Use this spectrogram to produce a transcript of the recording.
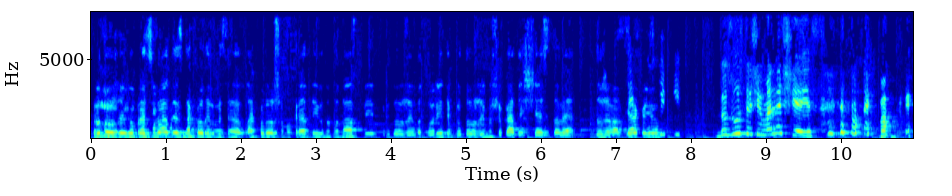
Продовжуємо працювати, знаходимося на хорошому креативному настрої, продовжуємо творити, продовжуємо шукати щось нове. Дуже вам дякую. До зустрічі, в мене ще є лайфхаки.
